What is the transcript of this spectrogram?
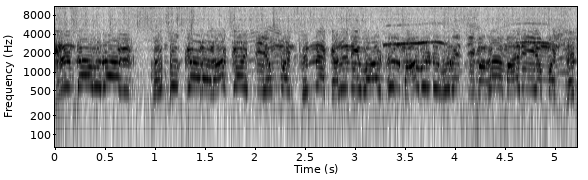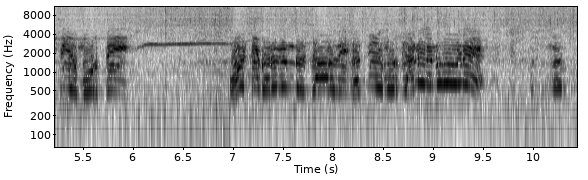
இரண்டாவதாக கொம்புக்கார ராக்காட்சி அம்மன் சின்ன கலனிவாசல் வாசல் மாவட்ட மகா மாரியம்மன் சத்தியமூர்த்தி. ஓட்டி வருகின்ற சாரதி சத்தியமூர்த்தி. அண்ணன் என்ன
